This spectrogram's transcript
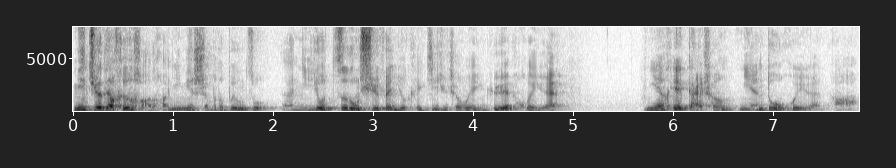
您觉得要很好的话，您您什么都不用做啊，你就自动续费，你就可以继续成为月会员。你也可以改成年度会员啊。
